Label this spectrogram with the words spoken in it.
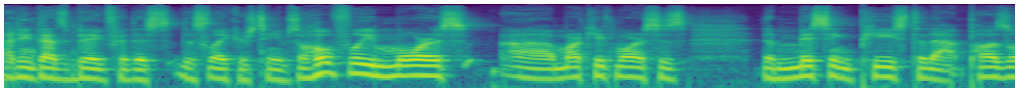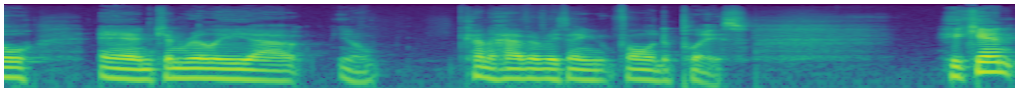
I think that's big for this this Lakers team. So hopefully Morris, uh, Markieff Morris is the missing piece to that puzzle and can really, uh, you know, kind of have everything fall into place. He can't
